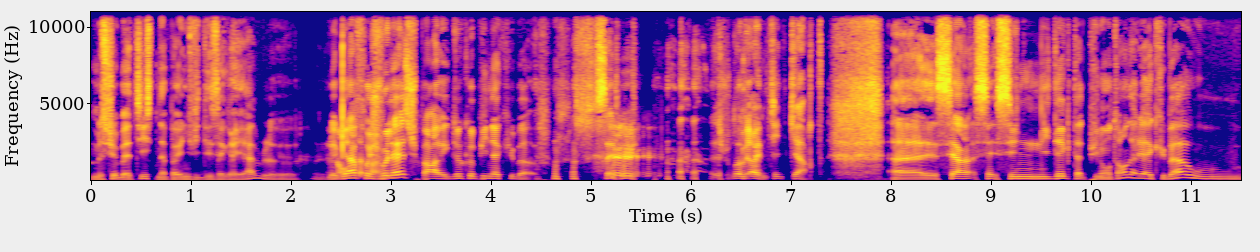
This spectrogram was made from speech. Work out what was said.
Monsieur Baptiste n'a pas une vie désagréable. Le Non, gars, faut que je vous laisse, je pars avec deux copines à Cuba. Salut, je vous enverrai une petite carte. Euh, c'est un- une idée que tu as depuis longtemps d'aller à Cuba ou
